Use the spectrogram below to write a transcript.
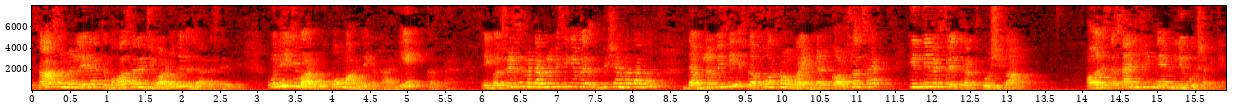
सांस हम ले रहे हैं तो बहुत सारे जीवाणु भी तो जा रहे शरीर में। उन्हीं जीवाणुओं को मारने का कार्य करता है। एक बार फिर से मैं डब्ल्यूबीसी के विषय में बता दूँ। डब्ल्यूबीसी इसका full from white blood corpuscles है। हिंदी में श्वेत रक्त कोशिका और इसका साइंटिफिक नेम ल्यूकोसाइट है।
